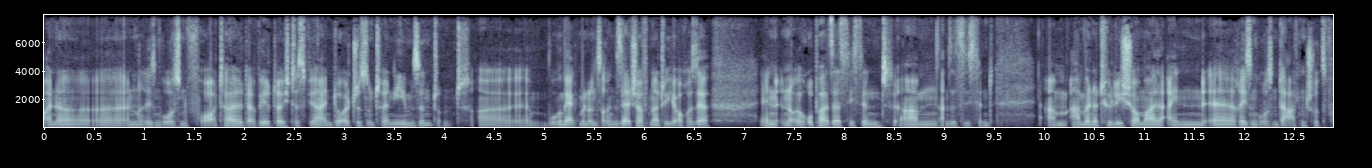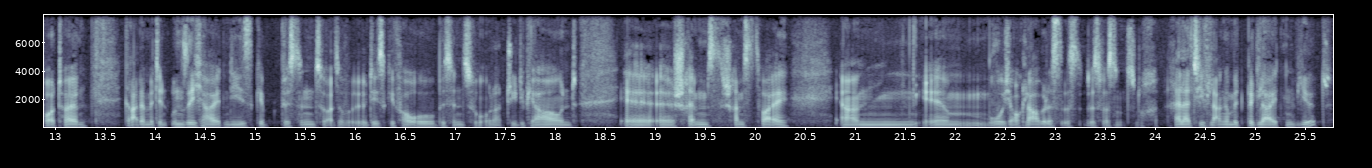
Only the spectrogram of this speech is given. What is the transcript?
eine, äh, einen riesengroßen Vorteil, da wir durch, dass wir ein deutsches Unternehmen sind und äh, wo gemerkt mit unseren Gesellschaften natürlich auch sehr in, in Europa ansässig sind, ähm, ansässig sind ähm, haben wir natürlich schon mal einen äh, riesengroßen Datenschutzvorteil, gerade mit den Unsicherheiten, die es gibt, bis hin zu, also DSGVO bis hin zu oder GDPR und äh, äh, Schrems, Schrems 2, ähm, ähm, wo ich auch glaube, dass das, das was uns noch relativ lange mitbegleiten wird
